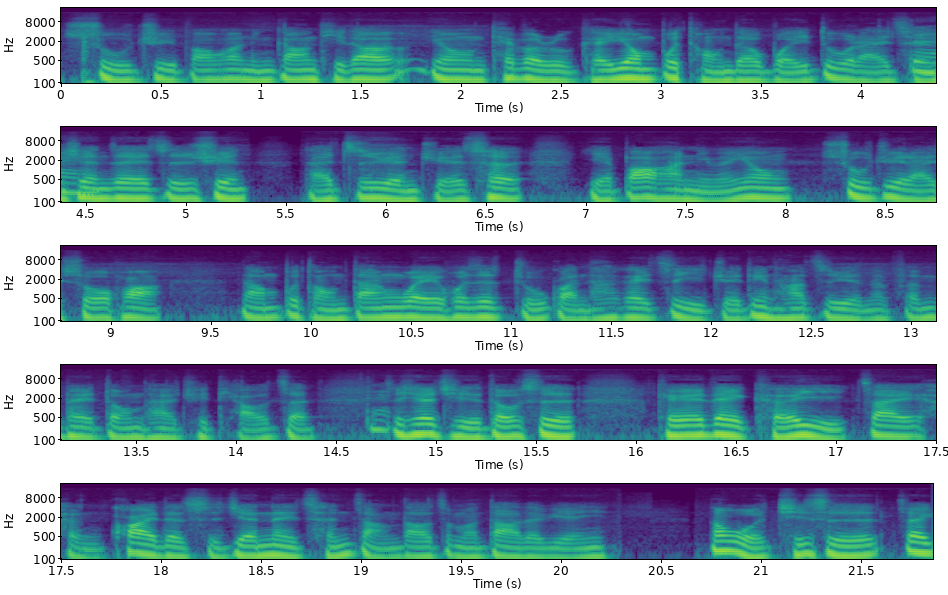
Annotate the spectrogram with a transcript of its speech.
数据，包括您刚刚提到用 Tableau 可以用不同的维度来呈现这些资讯，来支援决策，也包含你们用数据来说话。让不同单位或者主管，他可以自己决定他资源的分配动态去调整，这些其实都是 KKday 可以在很快的时间内成长到这么大的原因。那我其实在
